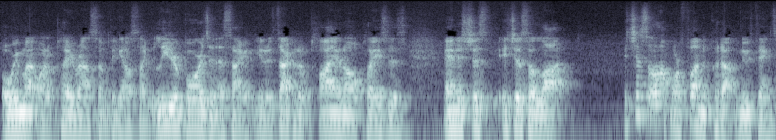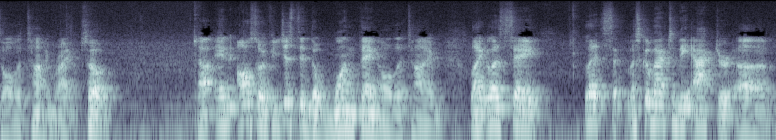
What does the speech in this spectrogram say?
or we might want to play around something else like leaderboards, and it's not, you know, it's not going to apply in all places. And it's just, it's just a lot, it's just a lot more fun to put out new things all the time, right? So, uh, and also if you just did the one thing all the time, like let's say let's let's go back to the actor uh,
